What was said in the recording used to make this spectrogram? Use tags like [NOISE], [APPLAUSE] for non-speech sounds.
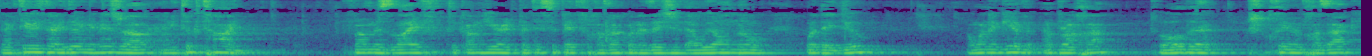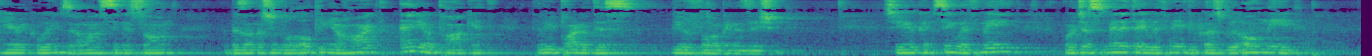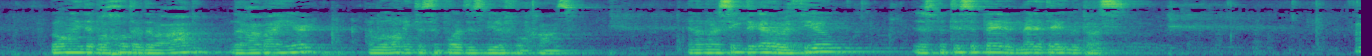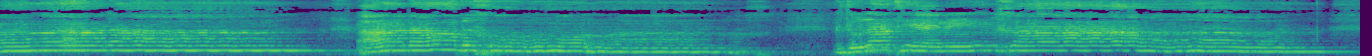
the activities that he's doing in Israel, and he took time from his life to come here and participate for Chazak organization that we all know what they do. I want to give a bracha to all the shluchim of Chazak here in Queens, and I want to sing a song. And Bezrat Hashem will open your heart and your pocket to be part of this beautiful organization. So you can sing with me or just meditate with me because we all need we all need the brachot of the Rab, the rabbi here, and we all need to support this beautiful cause. And I'm going to sing together with you. Just participate and meditate with us. Ana, ana גדולת ימינך,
